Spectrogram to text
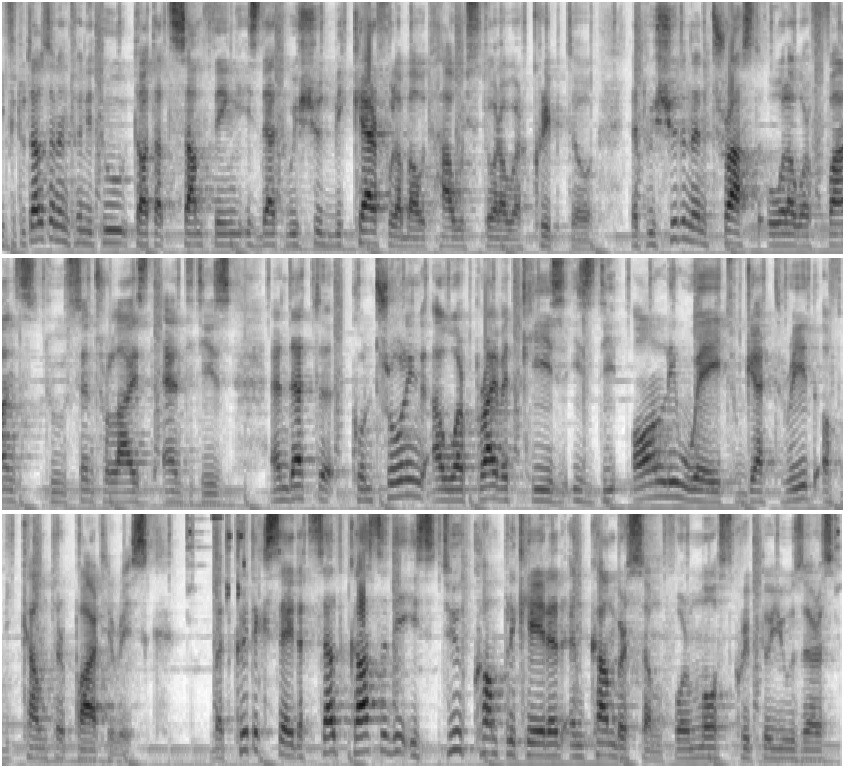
If 2022 taught us something is that we should be careful about how we store our crypto, that we shouldn't entrust all our funds to centralized entities and that uh, controlling our private keys is the only way to get rid of the counterparty risk. But critics say that self-custody is too complicated and cumbersome for most crypto users.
